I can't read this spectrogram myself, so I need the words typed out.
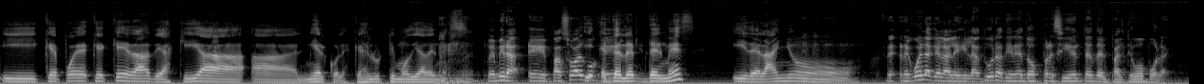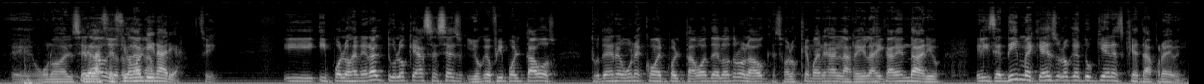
y qué, puede, qué queda de aquí al miércoles, que es el último día del mes? Pues mira, eh, pasó algo que, del, mes y del año... recuerda que la legislatura tiene dos presidentes del Partido Popular. Uno del Senado. De la sesión ordinaria. Sí. Y, y por lo general tú lo que haces es, yo que fui portavoz, tú te reúnes con el portavoz del otro lado, que son los que manejan las reglas y calendario, y dices, dime qué es lo que tú quieres que te aprueben.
